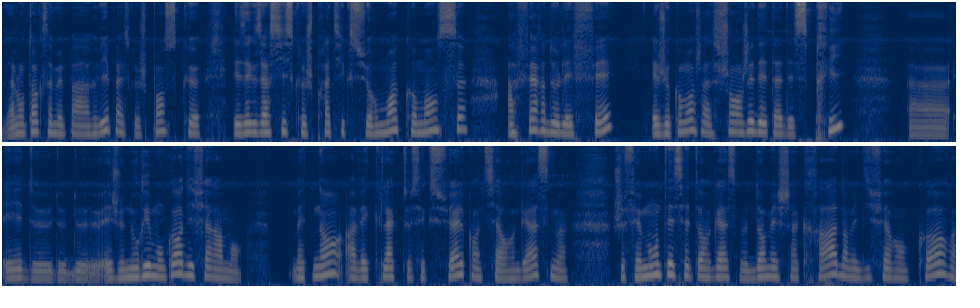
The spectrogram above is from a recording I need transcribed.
il y a longtemps que ça m'est pas arrivé parce que je pense que les exercices que je pratique sur moi commencent à faire de l'effet et je commence à changer d'état d'esprit euh, et, et je nourris mon corps différemment. Maintenant, avec l'acte sexuel, quand il y a orgasme, je fais monter cet orgasme dans mes chakras, dans mes différents corps,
